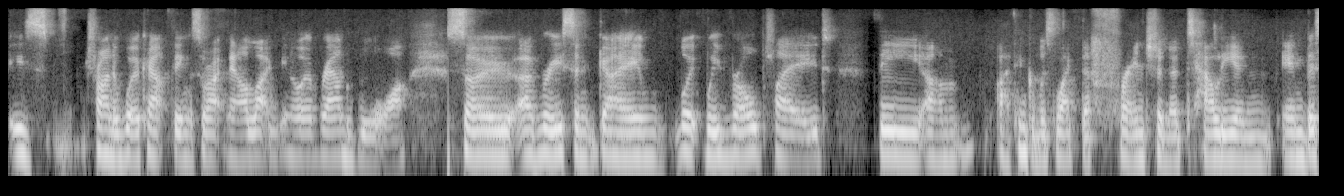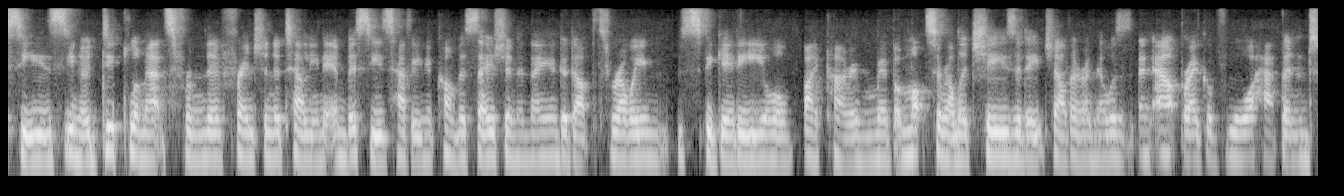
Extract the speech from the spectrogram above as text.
He's trying to work out things right now, like you know around war. So a recent game we, we role played the um, I think it was like the French and Italian embassies, you know, diplomats from the French and Italian embassies having a conversation, and they ended up throwing spaghetti or I can't even remember mozzarella cheese at each other, and there was an outbreak of war happened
